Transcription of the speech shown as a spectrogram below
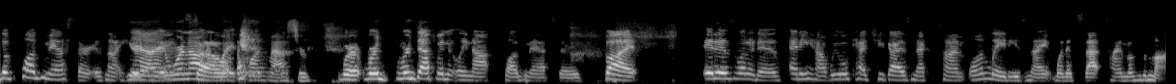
the plug master is not here. Yeah, tonight, we're not so quite plug master. we're we're we're definitely not plug masters, but it is what it is. Anyhow, we will catch you guys next time on Ladies Night when it's that time of the month.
